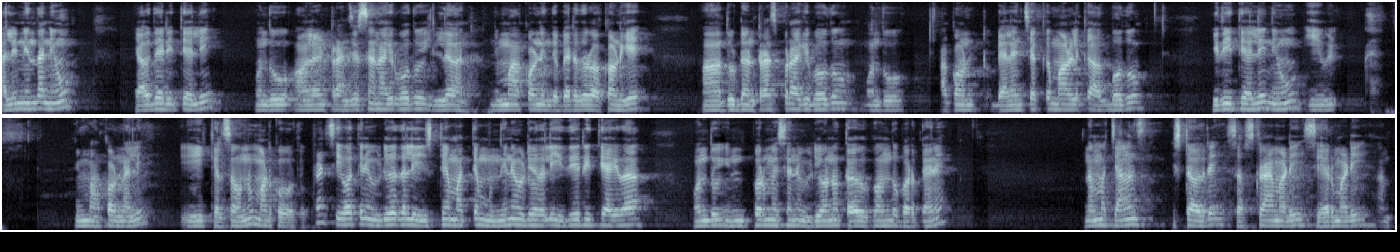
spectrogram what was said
ಅಲ್ಲಿನಿಂದ ನೀವು ಯಾವುದೇ ರೀತಿಯಲ್ಲಿ ಒಂದು ಆನ್ಲೈನ್ ಟ್ರಾನ್ಸಾಕ್ಷನ್ ಆಗಿರ್ಬೋದು, ಇಲ್ಲ ನಿಮ್ಮ ಅಕೌಂಟಿಂದ ಬೇರೆದವ್ರ ಅಕೌಂಟ್ಗೆ ದುಡ್ಡನ್ನು ಟ್ರಾನ್ಸ್ಫರ್ ಆಗಿರ್ಬೋದು, ಒಂದು ಅಕೌಂಟ್ ಬ್ಯಾಲೆನ್ಸ್ ಚೆಕ್ ಮಾಡಲಿಕ್ಕೆ ಆಗ್ಬೋದು ಈ ರೀತಿಯಲ್ಲಿ ನೀವು ಈ ನಿಮ್ಮ ಅಕೌಂಟ್ನಲ್ಲಿ ಈ ಕೆಲಸವನ್ನು ಮಾಡ್ಕೋಬೋದು. ಫ್ರೆಂಡ್ಸ್ ಇವತ್ತಿನ ವಿಡಿಯೋದಲ್ಲಿ ಇಷ್ಟೇ, ಮತ್ತೆ ಮುಂದಿನ ವಿಡಿಯೋದಲ್ಲಿ ಇದೇ ರೀತಿಯಾದ ಒಂದು ಇನ್ಫಾರ್ಮೇಷನ್ ವಿಡಿಯೋನ ತೆಗೆದುಕೊಂಡು ಬರ್ತೇನೆ. ನಮ್ಮ ಚಾನಲ್ ಇಷ್ಟ ಆದರೆ ಸಬ್ಸ್ಕ್ರೈಬ್ ಮಾಡಿ ಶೇರ್ ಮಾಡಿ ಅಂತ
